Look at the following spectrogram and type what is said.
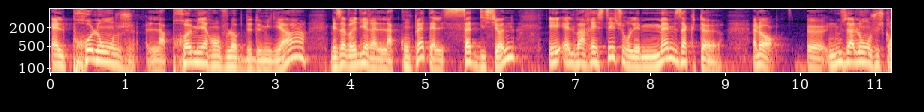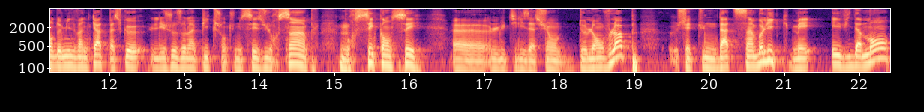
elle prolonge la première enveloppe de 2 milliards, mais à vrai dire, elle la complète, elle s'additionne et elle va rester sur les mêmes acteurs. Alors, euh, nous allons jusqu'en 2024 parce que les Jeux olympiques sont une césure simple pour séquencer euh, l'utilisation de l'enveloppe. C'est une date symbolique, mais évidemment,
